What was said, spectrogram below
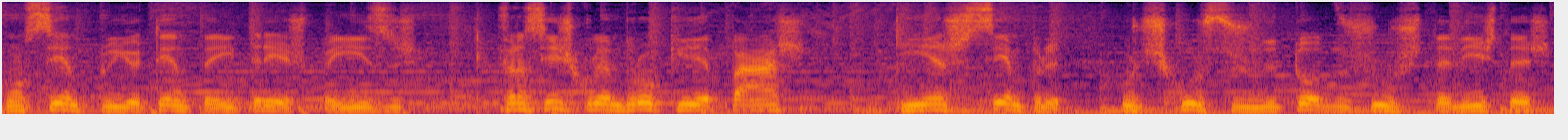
com 183 países. Francisco lembrou que a paz, que enche sempre os discursos de todos os estadistas,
